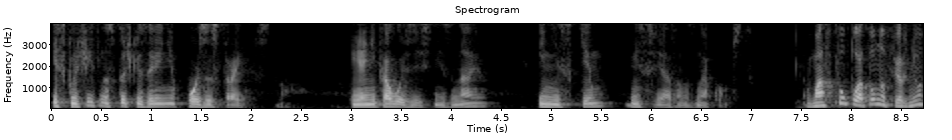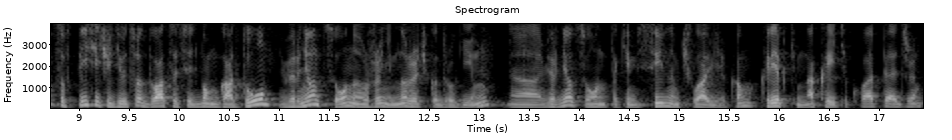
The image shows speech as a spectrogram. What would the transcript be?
исключительно с точки зрения пользы строительства. Я никого здесь не знаю и ни с кем не связан знакомством. В Москву Платонов вернется в 1927 году. Вернется он уже немножечко другим. А, вернется он таким сильным человеком, крепким на критику, опять же.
